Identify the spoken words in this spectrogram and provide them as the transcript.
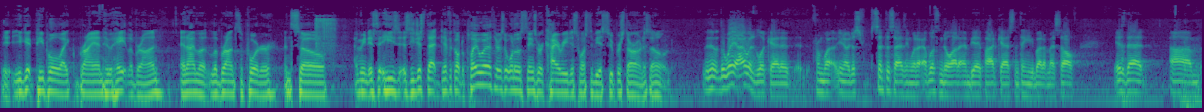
You get people like Brian who hate LeBron, and I'm a LeBron supporter, and so. I mean, is, he just that difficult to play with, or is it one of those things where Kyrie just wants to be a superstar on his own? The, the way I would look at it, from what you know, just synthesizing what I've listened to a lot of NBA podcasts and thinking about it myself, is that um,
